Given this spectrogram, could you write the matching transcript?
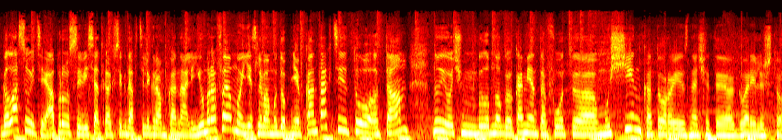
Голосуйте. Опросы висят, как всегда, в телеграм-канале Юмор ФМ. Если вам удобнее ВКонтакте, то там. Ну и очень было много комментов от э, мужчин, которые, значит, э, говорили, что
